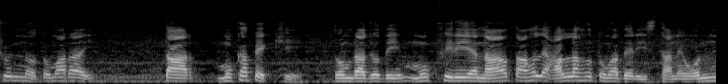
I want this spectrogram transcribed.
শূন্য, তোমারাই তার মুখাপেক্ষী। তোমরা যদি মুখ ফিরিয়ে নাও, তাহলে আল্লাহ তোমাদের স্থানে অন্য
